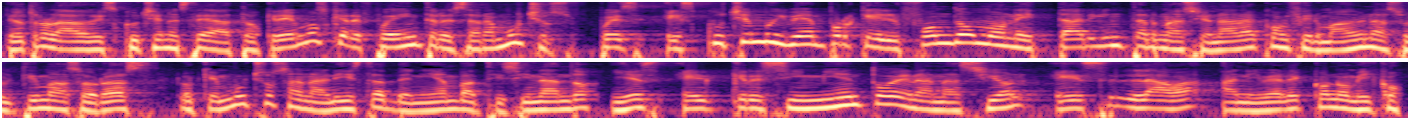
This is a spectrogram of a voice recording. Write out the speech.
De otro lado, escuchen este dato. Creemos que les puede interesar a muchos. Pues escuchen muy bien porque el Fondo Monetario Internacional ha confirmado en las últimas horas lo que muchos analistas venían vaticinando y es el crecimiento de la nación eslava a nivel económico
